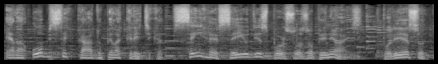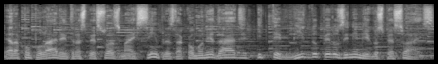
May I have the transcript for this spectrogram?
Era obcecado pela crítica, sem receio de expor suas opiniões. Por isso, era popular entre as pessoas mais simples da comunidade e temido pelos inimigos pessoais.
